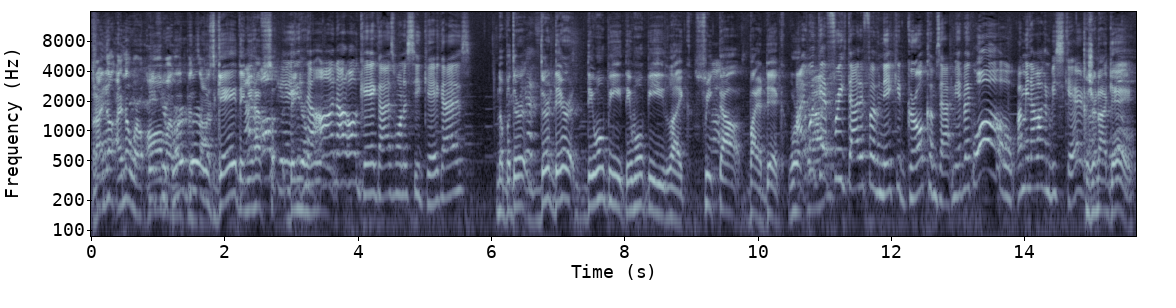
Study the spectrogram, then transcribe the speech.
But I know, I know where all if your my weapons burglar are. was gay, then you have all so, gay. then you're Nuh-uh, not all gay guys want to see gay guys. No, but they're they're they're they won't be they won't be like freaked oh. out by a dick. I would get freaked out if a naked girl comes at me. I'd be like, whoa. I mean, I'm not gonna be scared. because you're not gay.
